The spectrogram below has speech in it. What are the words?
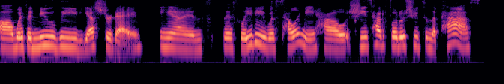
um, with a new lead yesterday. And this lady was telling me how she's had photo shoots in the past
